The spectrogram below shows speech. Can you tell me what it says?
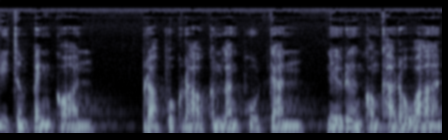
นี้จำเป็นก่อน เพราะพวกเรากำลังพูดกันในเรื่องของคารวาส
